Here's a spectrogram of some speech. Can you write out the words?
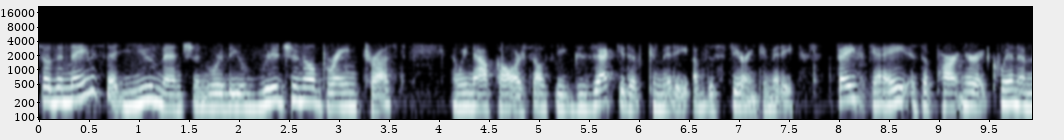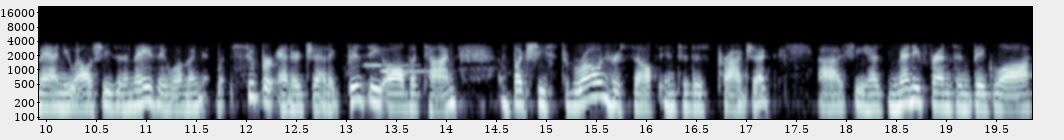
So the names that you mentioned were the original Brain Trust, and we now call ourselves the executive committee of the steering committee. Faith Gay is a partner at Quinn Emanuel. She's an amazing woman, super energetic, busy all the time, but she's thrown herself into this project. Uh, she has many friends in big law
